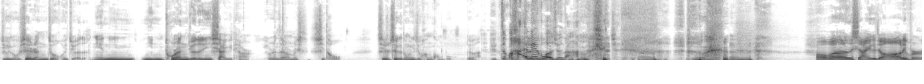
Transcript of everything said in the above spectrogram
就有些人就会觉得你你你你突然觉得你下雨天儿有人在外面洗洗头，其实这个东西就很恐怖，对吧？怎么还没过去呢？嗯 好吧，下一个叫 Oliver，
